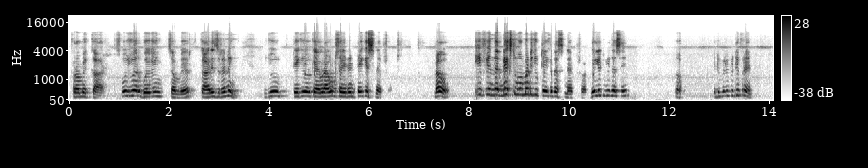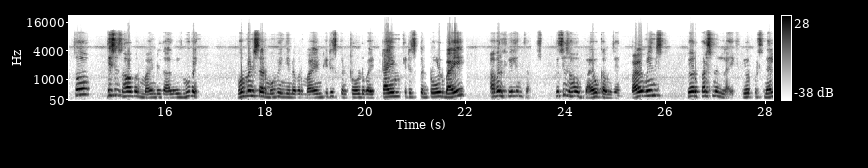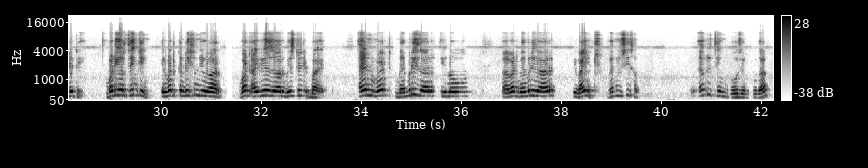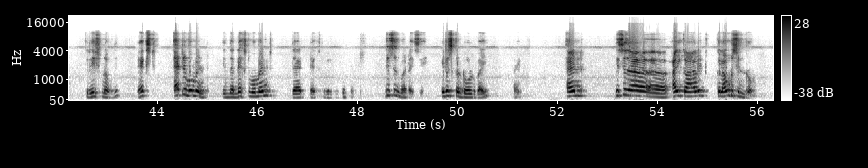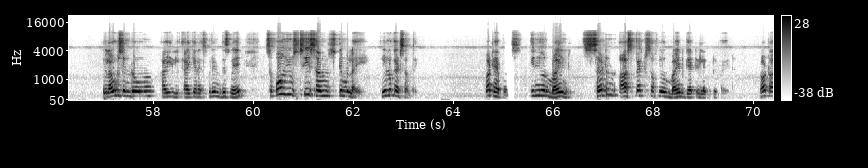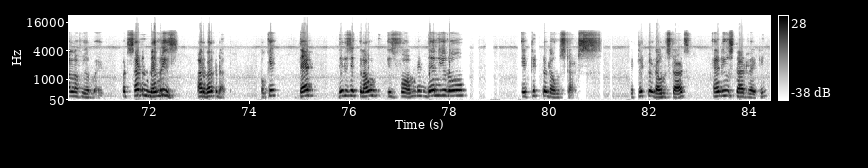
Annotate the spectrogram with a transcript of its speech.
from a car. Suppose you are going somewhere, car is running. You take your camera outside and take a snapshot. Now, if in the next moment you take the snapshot, will it be the same? No, it will be different. So this is how our mind is always moving. Movements are moving in our mind. It is controlled by time. It is controlled by our feelings also. This is how bio comes in. Bio means your personal life, your personality, what you are thinking, in what condition you are, what ideas are visited by, and what memories are, you know, uh, what memories are revived when you see something. Everything goes into the creation of the text at a moment. In the next moment, that text will be different. This is what I say. It is controlled by time. And this is a, uh, I call it cloud syndrome. Cloud syndrome, I, I can explain this way. Suppose you see some stimuli, you look at something. What happens? In your mind, certain aspects of your mind get electrified. Not all of your mind, but certain memories are worked up. Okay, that there is a cloud is formed, and then you know a trickle down starts. A trickle down starts, and you start writing.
